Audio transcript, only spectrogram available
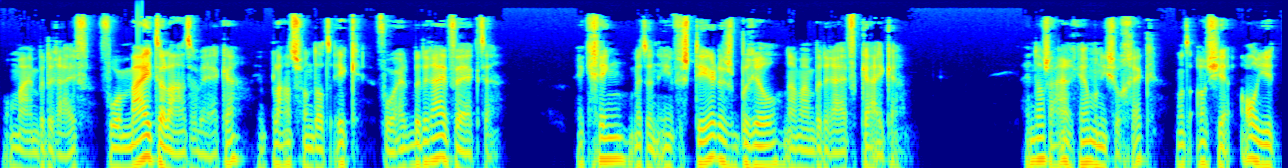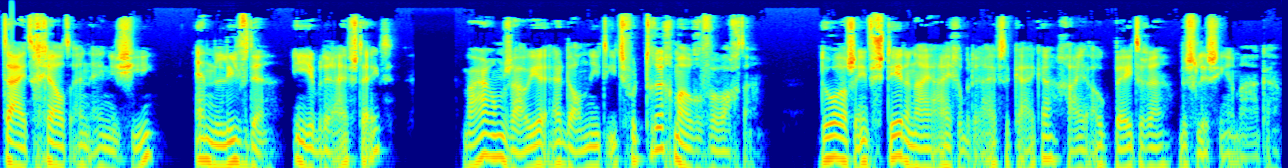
om mijn bedrijf voor mij te laten werken, in plaats van dat ik voor het bedrijf werkte. Ik ging met een investeerdersbril naar mijn bedrijf kijken. En dat is eigenlijk helemaal niet zo gek, want als je al je tijd, geld en energie en liefde in je bedrijf steekt, waarom zou je er dan niet iets voor terug mogen verwachten? Door als investeerder naar je eigen bedrijf te kijken, ga je ook betere beslissingen maken.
